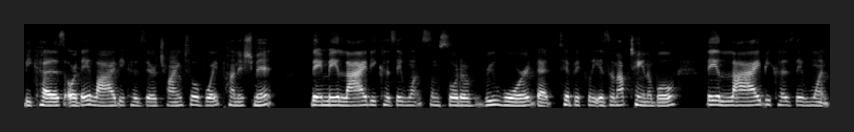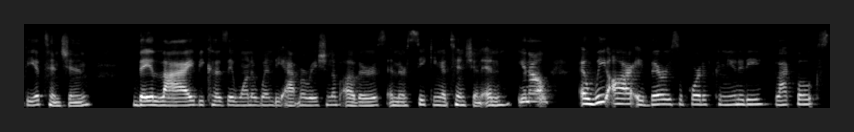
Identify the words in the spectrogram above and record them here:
because or they lie because they're trying to avoid punishment they may lie because they want some sort of reward that typically isn't obtainable. They lie because they want the attention. They lie because they want to win the admiration of others and they're seeking attention. And, you know, and we are a very supportive community, Black folks.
